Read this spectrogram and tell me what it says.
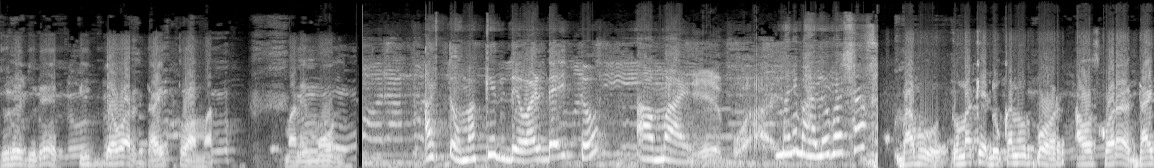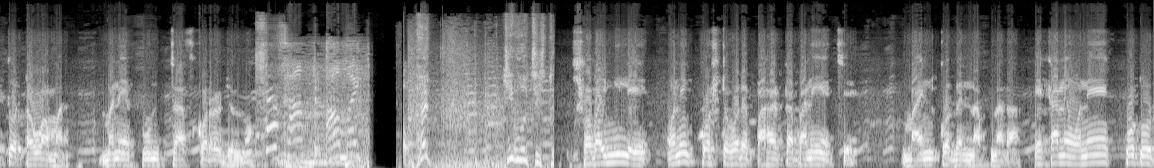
দূরে দূরে পিট দেওয়ার দায়িত্ব আমার মানে মন। আর তোমাকে দেওয়ার দায়িত্ব আমার। মানে ভালোবাসা? বাবু তোমাকে ঢোকানোর পর আওয়াজ করার দায়িত্বটাও আমার মানে ফোন চার্জ করার জন্য। আমায় সবাই মিলে অনেক কষ্ট করে পাহাড়টা বানিয়েছে। মাইন্ড করবেন না আপনারা। এখানে অনেক কঠোর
